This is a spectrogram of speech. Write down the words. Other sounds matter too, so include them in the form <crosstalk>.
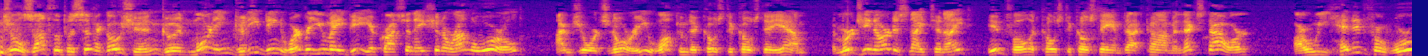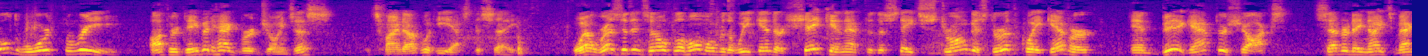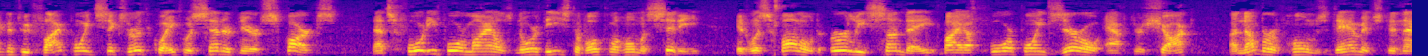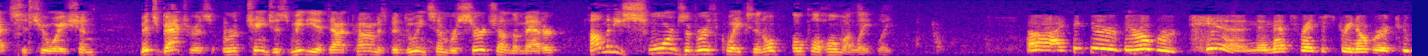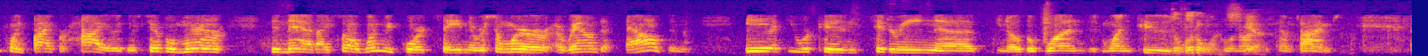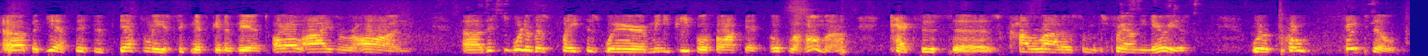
angels off the Pacific Ocean. Good morning, good evening, wherever you may be across the nation, around the world. I'm George Noory. Welcome to Coast to Coast AM. Emerging Artist Night tonight. Info at coasttocoastam.com. And next hour, are we headed for World War III? Author David Hagberg joins us. Let's find out what he has to say. Well, residents in Oklahoma over the weekend are shaken after the state's strongest earthquake ever and big aftershocks. Saturday night's magnitude 5.6 earthquake was centered near Sparks. That's 44 miles northeast of Oklahoma City. It was followed early Sunday by a 4.0 aftershock. A number of homes damaged in that situation. Mitch Battros, EarthChangesMedia.com, has been doing some research on the matter. How many swarms of earthquakes in o- Oklahoma lately? Uh, I think they're they're over 10, and that's registering over a 2.5 or higher. There's several more than that. I saw one report saying there were somewhere around a thousand if you were considering, uh, you know, the ones and one twos. The little ones, going on yeah. Sometimes. Uh, but yes, this is definitely a significant event. All eyes are on. Uh, this is one of those places where many people thought that Oklahoma, Texas, uh, Colorado, some of the surrounding areas were, quote, safe zones.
